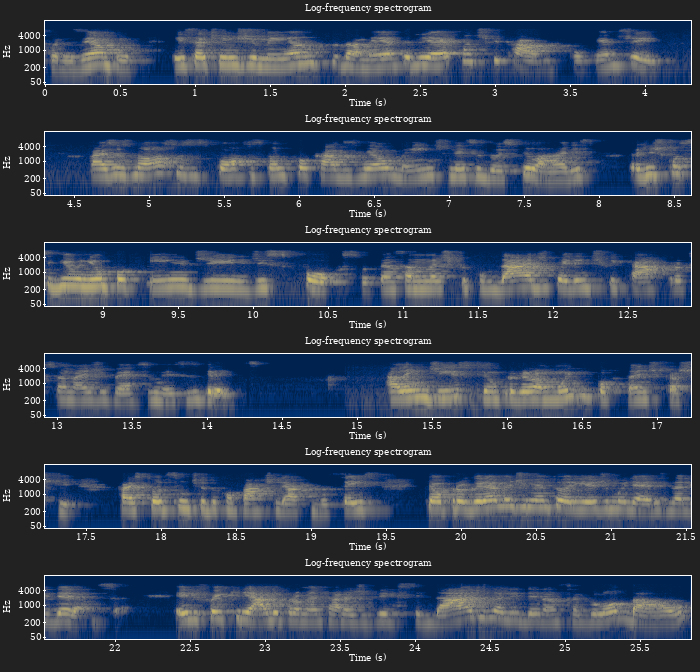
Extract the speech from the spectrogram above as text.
por exemplo, esse atingimento da meta ele é quantificado de qualquer jeito. Mas os nossos esforços estão focados realmente nesses dois pilares, para a gente conseguir unir um pouquinho de, de esforço, pensando na dificuldade que é identificar profissionais diversos nesses grades. Além disso, tem um programa muito importante que eu acho que faz todo sentido compartilhar com vocês, que é o Programa de Mentoria de Mulheres na Liderança. Ele foi criado para aumentar a diversidade da liderança global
